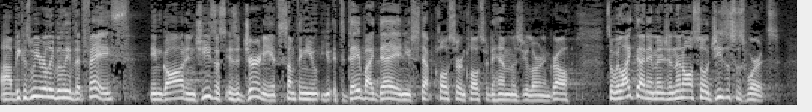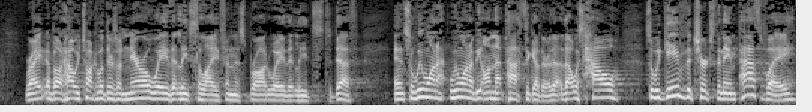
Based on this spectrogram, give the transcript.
uh, because we really believe that faith in God and Jesus is a journey. It's something you, you, it's day by day, and you step closer and closer to Him as you learn and grow. So we like that image. And then also Jesus' words, right? About how we talked about there's a narrow way that leads to life and this broad way that leads to death. And so we want to, we want to be on that path together. That, that was how, so we gave the church the name Pathway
